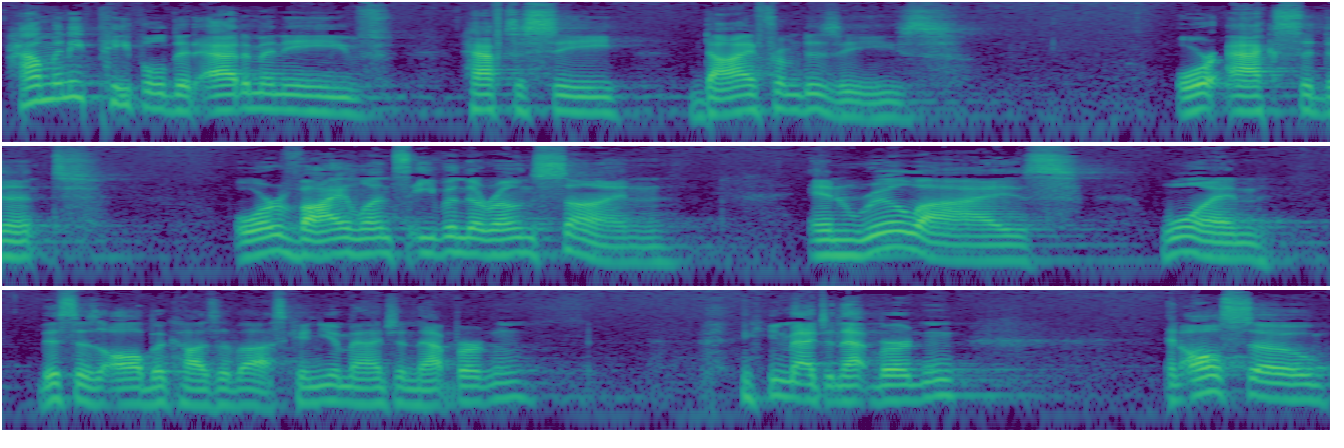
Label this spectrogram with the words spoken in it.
How many people did Adam and Eve have to see die from disease or accident or violence, even their own son, and realize, one, this is all because of us? Can you imagine that burden? Can you imagine that burden? And also,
